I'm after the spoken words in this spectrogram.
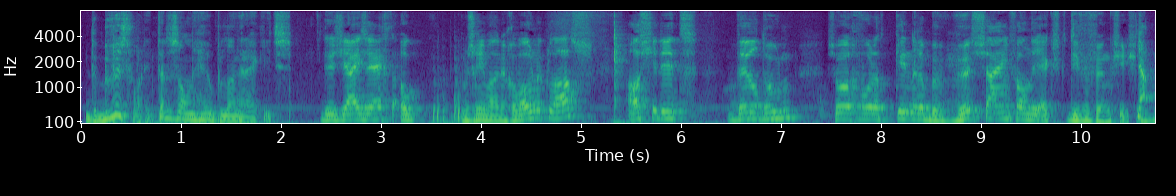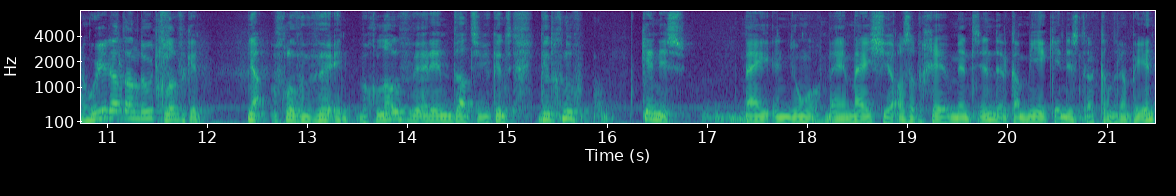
de bewustwording, dat is al een heel belangrijk iets. Dus jij zegt ook misschien wel in een gewone klas, als je dit wil doen, zorg ervoor dat kinderen bewust zijn van die executieve functies. Ja. Hoe je dat dan doet, Geloof ik in. Ja, daar geloven we in. We geloven erin dat je kunt, je kunt genoeg kennis bij een jongen of bij een meisje, als op een gegeven moment, en er kan meer kennis, dat kan er dan bij in.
